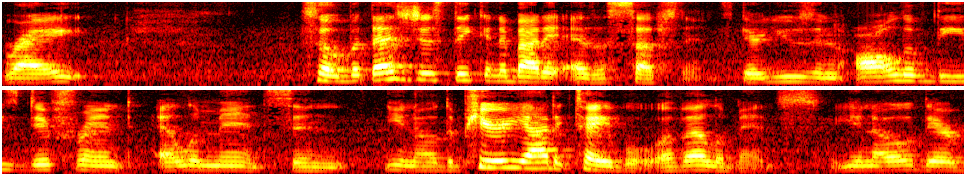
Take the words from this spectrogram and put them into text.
right? So, but that's just thinking about it as a substance. They're using all of these different elements and, you know, the periodic table of elements. You know, they're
